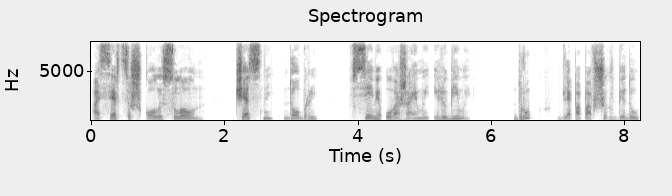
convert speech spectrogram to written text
А сердце школы Слоун, честный, добрый, всеми уважаемый и любимый. Друг для попавших в беду,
